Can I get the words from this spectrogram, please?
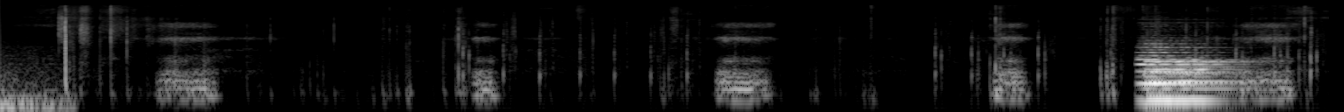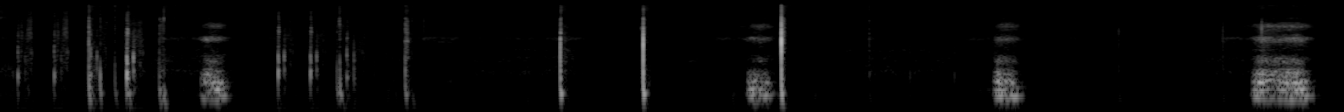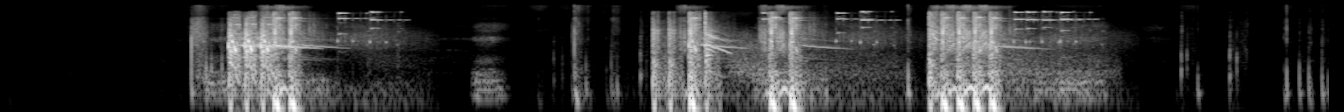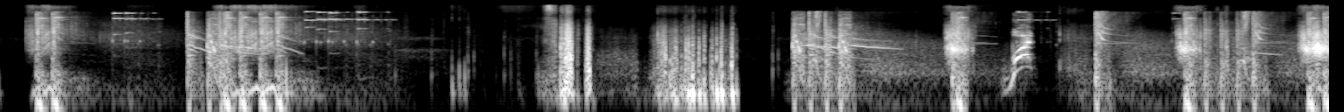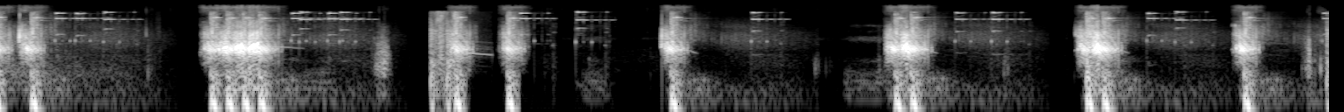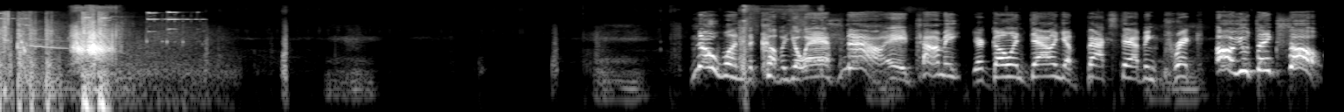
What? No one to cover your ass now, eh, Tommy? You're going down, you backstabbing prick! Oh, you think so?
